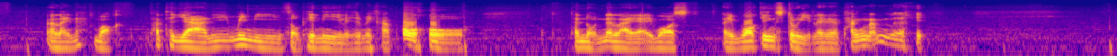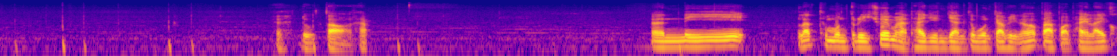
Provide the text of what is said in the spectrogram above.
ๆ อะไรนะ บอกพัทยานี่ไม่มีโสเพณีเลยใช่ไหมครับ โอ้โห ถนนอะไรไอวอสไอ walking street อะไรเนี่ย ทั้งนั้นเลย ดูต่อครับ อันนี้รัฐมนตรีช่วยมหาไทยยืนยันกระบวนการผลิตน้ำปลาปลอดภัยไร้โค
